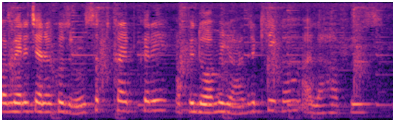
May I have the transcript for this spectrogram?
और मेरे चैनल को ज़रूर सब्सक्राइब करें। अपनी दुआ में याद रखिएगा। अल्लाह हाफिज़।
